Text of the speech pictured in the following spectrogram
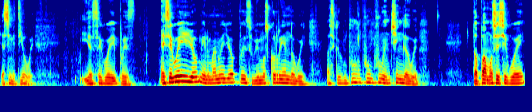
ya se metió, güey. Y ese güey, pues, ese güey y yo, mi hermano y yo, pues subimos corriendo, güey. Así que, pum, pum, pum, en chinga, güey. Topamos ese güey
